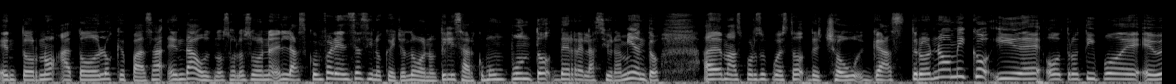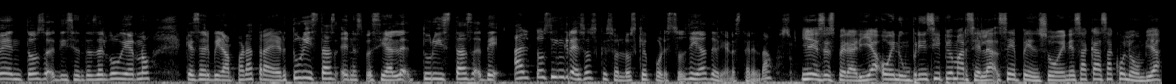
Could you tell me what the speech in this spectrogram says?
en torno a todo lo que pasa en Davos. No solo son las conferencias, sino que ellos lo van a utilizar como un punto de relacionamiento. Además, por supuesto, de show gastronómico y de otro tipo de eventos, dicen desde el gobierno, que servirán para atraer turistas, en especial turistas de altos ingresos, que son los que por estos días deberían estar en Davos. Y se esperaría, o en un principio, Marcela, se pensó en esa Casa Colombia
